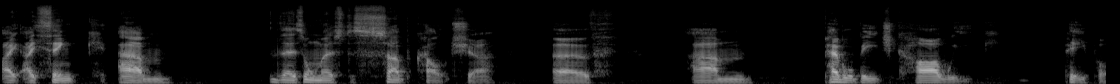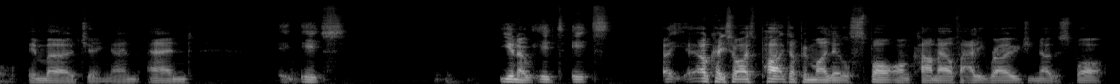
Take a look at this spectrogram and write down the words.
I, I think um, there's almost a subculture of um, Pebble Beach Car Week people emerging, and and it's you know it it's okay. So I was parked up in my little spot on Carmel Valley Road. You know the spot.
